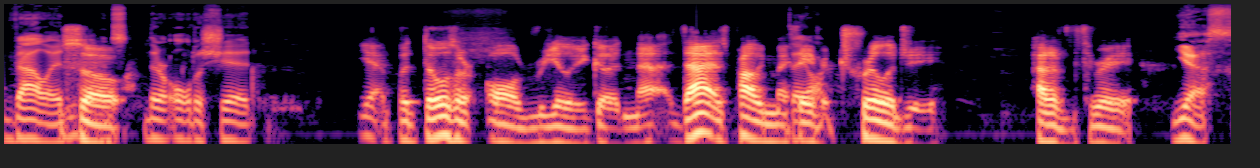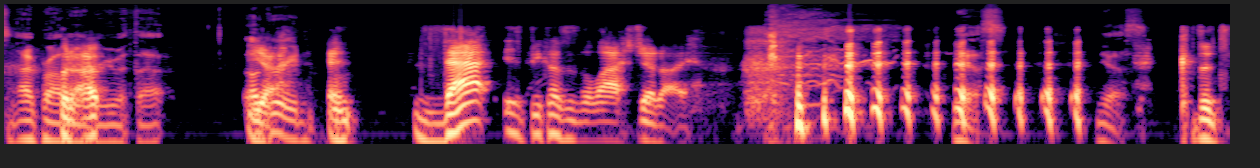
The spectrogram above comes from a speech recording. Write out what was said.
Valid. So- It's- they're old as shit. yeah, but those are all really good, and that that is probably my They favorite trilogy out of the three. Yes, I probably I- agree with that. Yeah. Agreed. and that is because of the Last Jedi, Yes. yes. because it's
